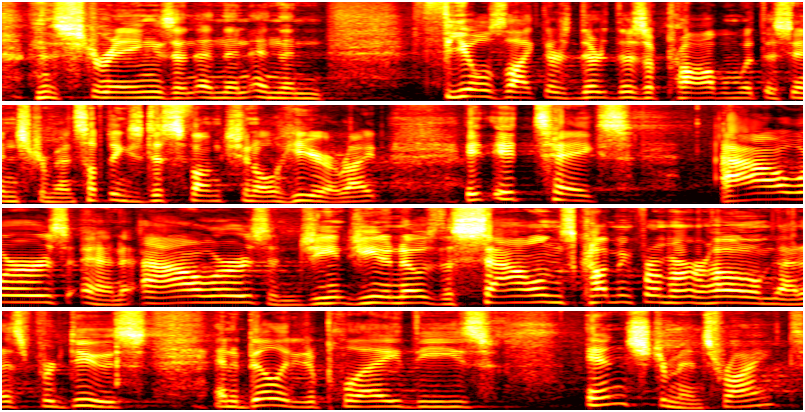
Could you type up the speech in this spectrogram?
the strings and, and, then, and then feels like there's, there, there's a problem with this instrument. Something's dysfunctional here, right? It, it takes hours and hours, and Gina knows the sounds coming from her home that has produced an ability to play these instruments, right?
